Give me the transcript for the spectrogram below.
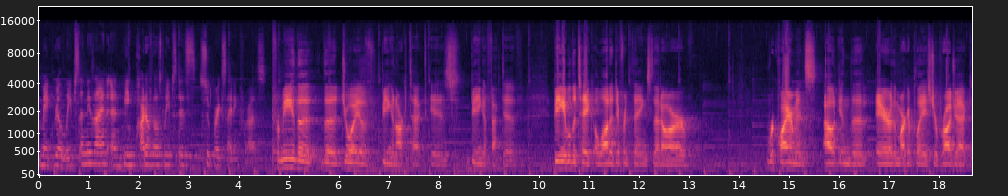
make real leaps in design, and being part of those leaps is super exciting for us. For me, the, the joy of being an architect is being effective, being able to take a lot of different things that are requirements out in the air, the marketplace, your project,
